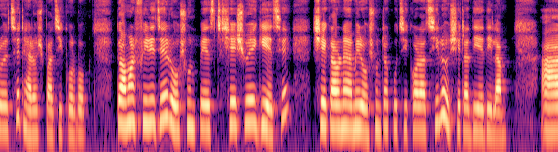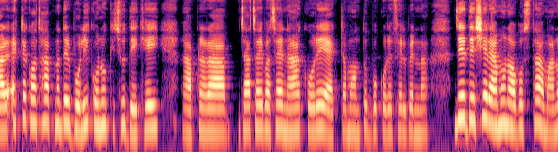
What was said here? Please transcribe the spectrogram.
রয়েছে ঢ্যাঁড়স ভাজি করব। তো আমার ফ্রিজে রসুন পেস্ট শেষ হয়ে গিয়েছে, সে কারণে আমি রসুনটা কুচি করা ছিল, সেটা দিয়ে দিলাম। আর একটা কথা আপনাদের বলি, কোনো কিছু দেখেই আপনারা যাচাই বাছাই না করে একটা মন্তব্য করে ফেলবেন না। যে দেশের এমন অবস্থা মানুষ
